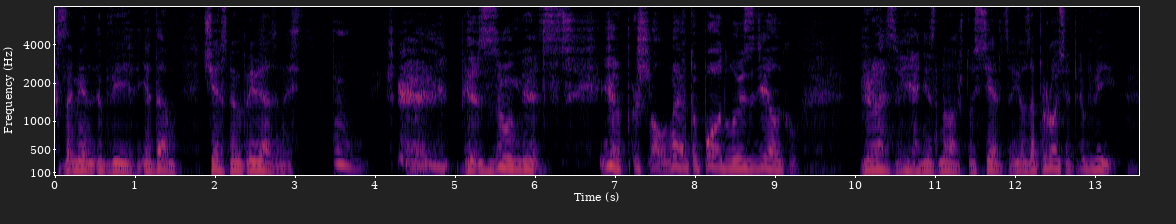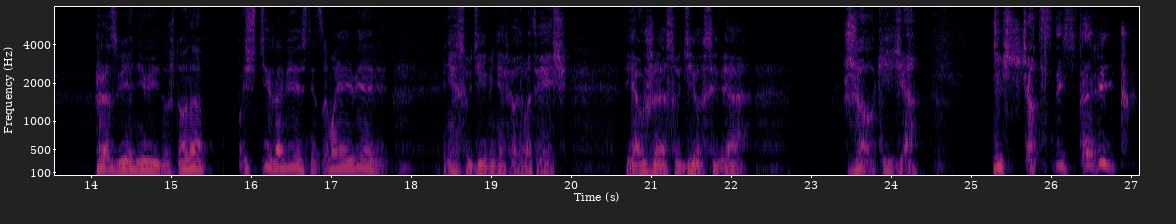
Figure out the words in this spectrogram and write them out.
Взамен любви я дам честную привязанность. Безумец! Я пошел на эту подлую сделку. Разве я не знал, что сердце ее запросит любви? Разве я не видел, что она почти ровесница моей вере? Не суди меня, Федор Матвеевич. Я уже осудил себя. Жалкий я, несчастный старик.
